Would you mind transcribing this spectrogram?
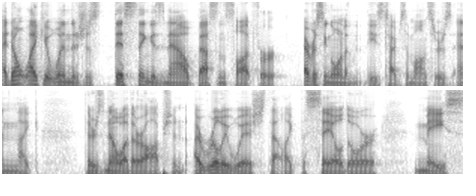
I don't like it when there's just this thing is now best in slot for every single one of these types of monsters, and like there's no other option. I really wish that like the Saeldor, Mace,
